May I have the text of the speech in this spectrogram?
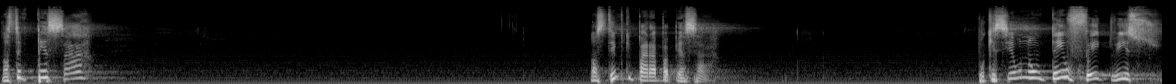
Nós temos que pensar. Nós temos que parar para pensar. Porque se eu não tenho feito isso,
